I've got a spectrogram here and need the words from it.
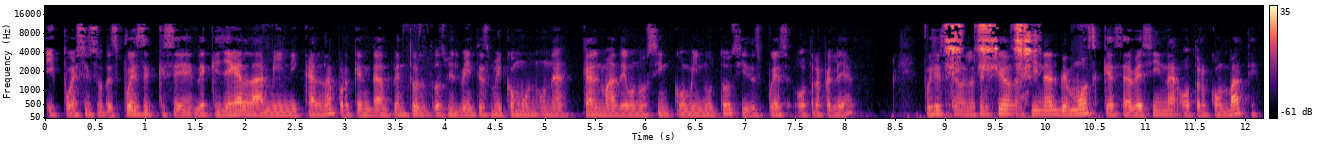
Y pues eso, después de que se, de que llega la mini calma, porque en Adventure 2020 es muy común una calma de unos 5 minutos y después otra pelea. Pues es en la sección, al final vemos que se avecina otro combate.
